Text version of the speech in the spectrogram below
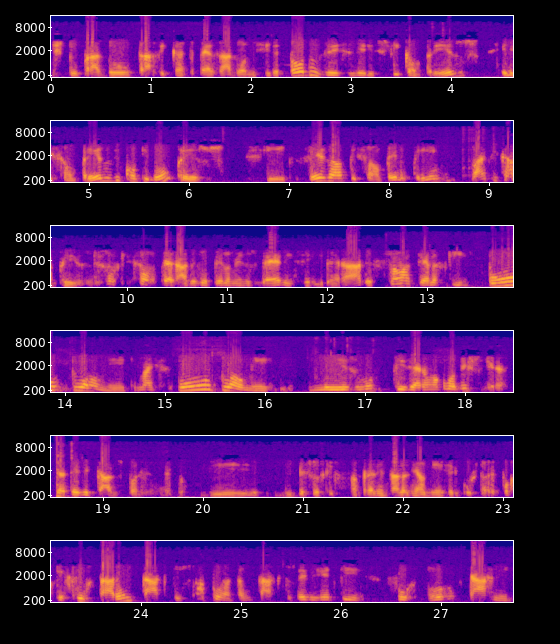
estuprador, traficante pesado, homicida, todos esses eles ficam presos, eles são presos e continuam presos. Se fez a opção pelo crime, vai ficar preso. As pessoas que são liberadas, ou pelo menos devem ser liberadas, são aquelas que pontualmente, mas pontualmente mesmo, fizeram alguma besteira. Já teve casos, por exemplo, de, de pessoas que foram apresentadas em audiência de custódia porque furtaram um cactus, a planta, um cactus. Teve gente que furtou carne,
